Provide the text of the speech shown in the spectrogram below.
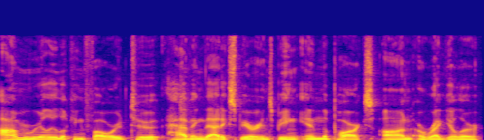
I'm really looking forward to having that experience, being in the parks on a regular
